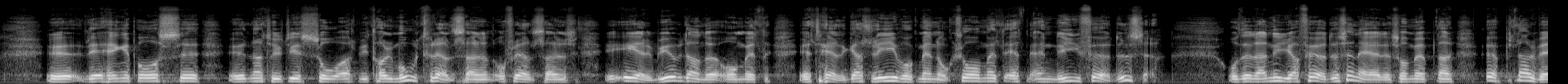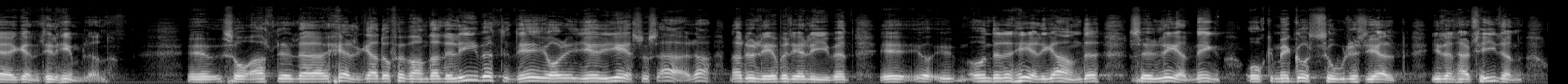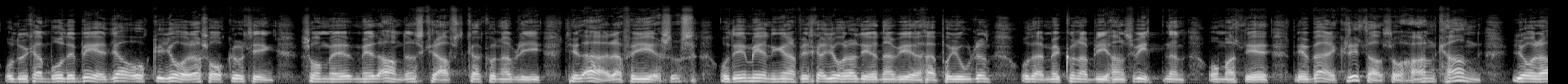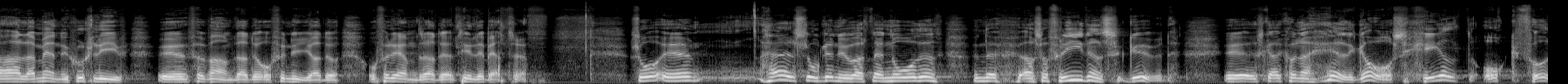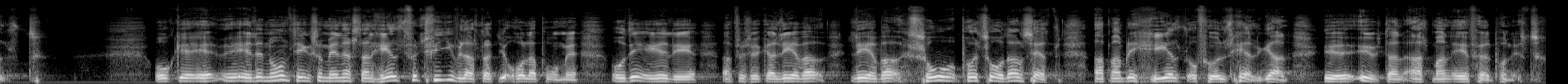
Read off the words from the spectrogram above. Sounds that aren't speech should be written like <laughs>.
Eh, det hänger på oss eh, naturligtvis så att vi tar emot frälsaren och frälsarens erbjudande om ett, ett helgat liv, och, men också om ett, ett, en ny födelse. Och den där nya födelsen är det som öppnar, öppnar vägen till himlen. Eh, så att det där helgade och förvandlade livet, det ger Jesus ära. När du lever det livet eh, under den heliga Andes eh, ledning och med Guds ordets hjälp i den här tiden. Och du kan både bedja och göra saker och ting som med Andens kraft ska kunna bli till ära för Jesus. Och det är meningen att vi ska göra det när vi är här på jorden och därmed kunna bli hans vittnen om att det, det är verkligt alltså. Han kan göra alla människors liv eh, förvandlade och förnyade och förändrade till det bättre. Så eh, här stod det nu att när nåden, alltså fridens Gud, eh, ska kunna helga oss helt och fullt. Och eh, är det någonting som är nästan helt förtvivlat att hålla på med och det är det att försöka leva, leva så, på ett sådant sätt att man blir helt och fullt helgad eh, utan att man är född på nytt.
